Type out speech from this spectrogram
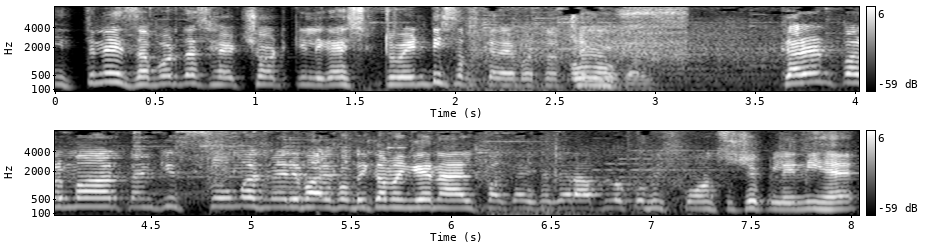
इतने ज़बरदस्त हेडशॉट के लिए गाइस 20 सब्सक्राइबर्स तो चाहिए guys Karan Parmar thank you so much मेरे भाई for becoming an alpha guys अगर आप लोग को भी स्पॉन्सरशिप लेनी है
